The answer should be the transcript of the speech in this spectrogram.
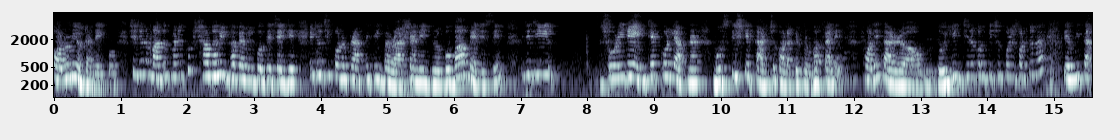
করণীয়টা দেখব। সেজন্য মাদক মানে খুব স্বাভাবিকভাবে আমি বলতে চাই যে, এটা হচ্ছে কোনো প্রাকৃতিক বা রাসায়নিক দ্রব্য বা মেডিসিন যেটি শরীরে ইনটেক করলে আপনার মস্তিষ্কের কার্যকলাপে প্রভাব ফেলে, ফলে তার দৈহিক যেরকম কিছু পরিবর্তন হয়, তেমনি তার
